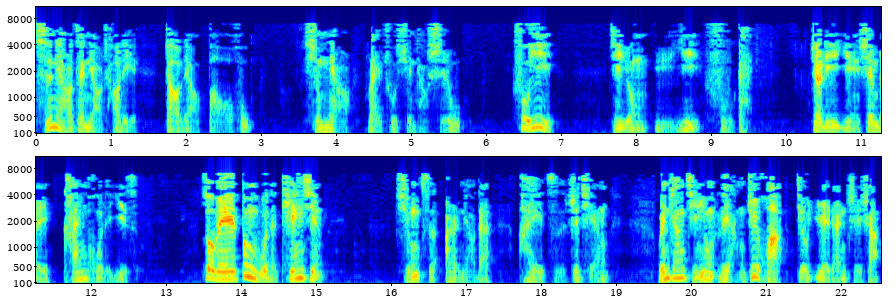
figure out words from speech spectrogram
雌鸟在鸟巢里照料保护，雄鸟外出寻找食物。复翼即用羽翼覆盖，这里引申为看护的意思。作为动物的天性，雄雌二鸟的爱子之情，文章仅用两句话就跃然纸上。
